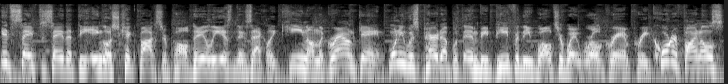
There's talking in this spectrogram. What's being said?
it's safe to say that the English kickboxer Paul Daley isn't exactly keen on the ground game. When he was paired up with MVP for the Welterweight World Grand Prix quarterfinals,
